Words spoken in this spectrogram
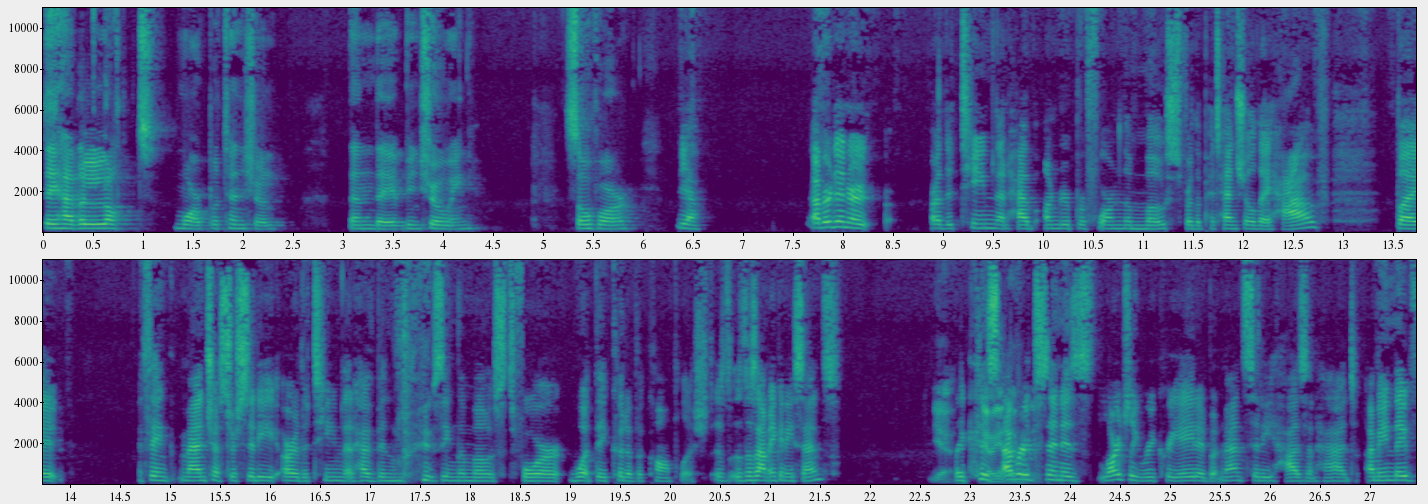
they have a lot more potential than they have been showing so far. Yeah. Everton are are the team that have underperformed the most for the potential they have, but I think Manchester City are the team that have been losing the most for what they could have accomplished. Is, does that make any sense? yeah, Like because Yeah. Everton is largely recreated, but Man City hasn't had. I mean, they've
